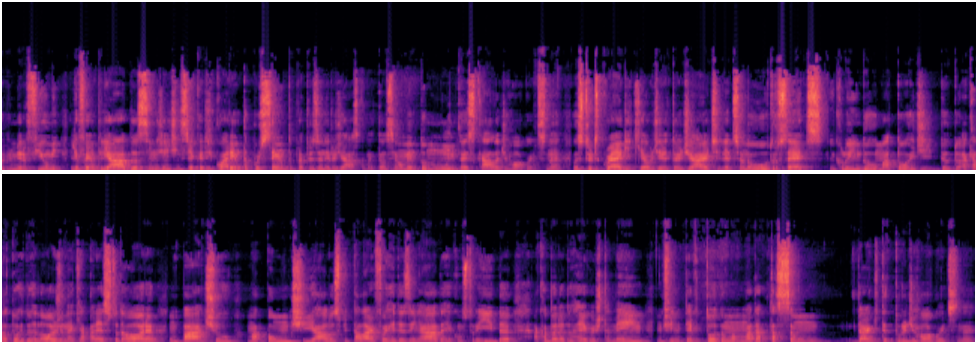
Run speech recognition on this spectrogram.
o primeiro filme, ele foi ampliado, assim, gente, em cerca de 40% para Prisioneiro de Azkaban. Então, assim, aumentou muito a escala de Hogwarts, né? O Stuart Craig, que é o diretor de arte, ele adicionou outros sets, incluindo uma torre de... Aquela torre do relógio, né? Que aparece toda hora, um pátio, uma ponte, a ala hospitalar foi redesenhada, reconstruída, a cabana do Hagrid também. Enfim, teve toda uma, uma adaptação da arquitetura de Hogwarts, né?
